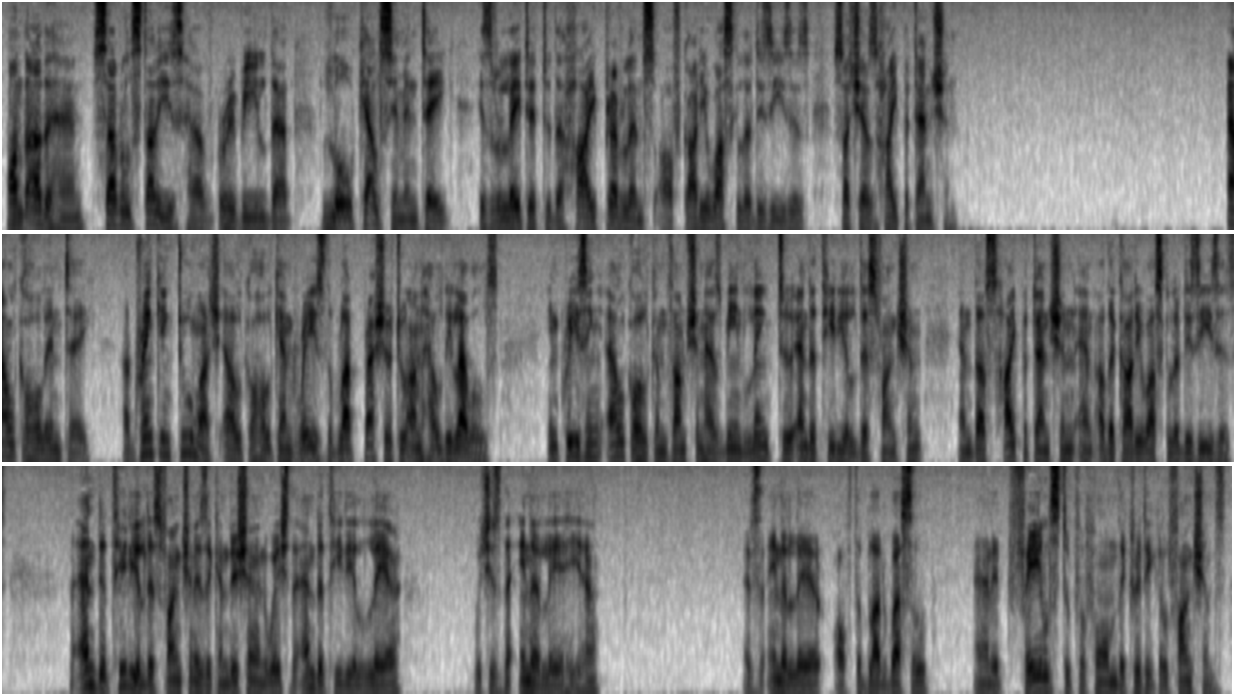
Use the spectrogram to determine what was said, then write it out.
On the other hand, several studies have revealed that low calcium intake is related to the high prevalence of cardiovascular diseases such as hypertension. Alcohol intake. Uh, drinking too much alcohol can raise the blood pressure to unhealthy levels. Increasing alcohol consumption has been linked to endothelial dysfunction and thus hypertension and other cardiovascular diseases. The endothelial dysfunction is a condition in which the endothelial layer, which is the inner layer here, it's the inner layer of the blood vessel and it fails to perform the critical functions.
